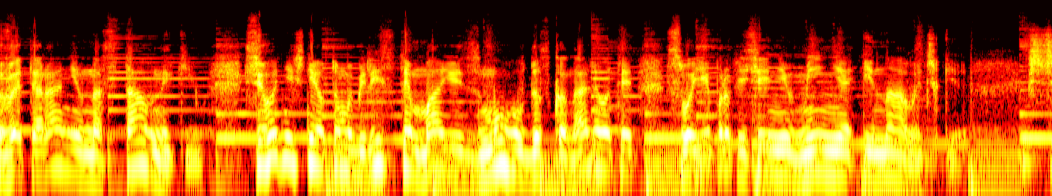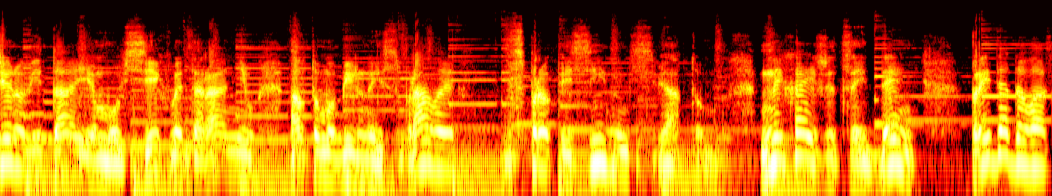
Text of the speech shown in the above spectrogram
ветеранів-наставників сьогоднішні автомобілісти мають змогу вдосконалювати свої професійні вміння і навички. Щиро вітаємо всіх ветеранів автомобільної справи з професійним святом. Нехай же цей день прийде до вас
